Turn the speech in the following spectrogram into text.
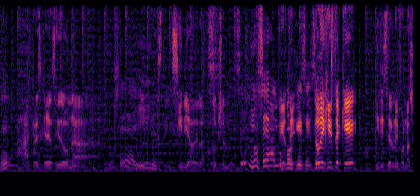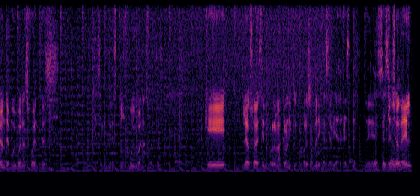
¿Eh? Ah, ¿crees que haya sido una No sé, ahí. este, insidia de la producción? Sí, no sé, algo Fíjate, porque se, Tú dijiste que, y diste una información de muy buenas fuentes, que sé que tienes tus muy buenas fuentes, que Leo Suárez tiene un problema crónico y que por eso América se había des- des- des- Deshecho deshecho de de él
